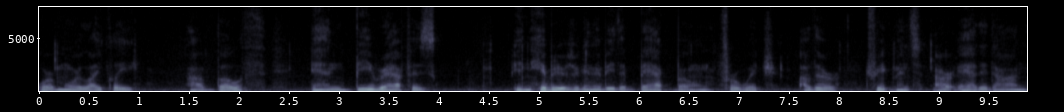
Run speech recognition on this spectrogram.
or more likely uh, both. And BRAF is inhibitors are going to be the backbone for which other treatments are added on,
